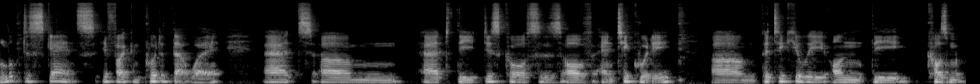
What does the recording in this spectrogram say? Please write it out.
looked askance, if I can put it that way, at um, at the discourses of antiquity, um, particularly on the cosmo,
